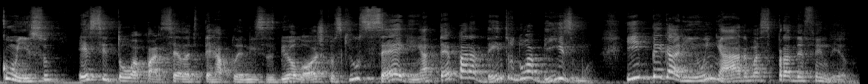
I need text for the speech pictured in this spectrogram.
Com isso, excitou a parcela de terraplanistas biológicos que o seguem até para dentro do abismo e pegariam em armas para defendê-lo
